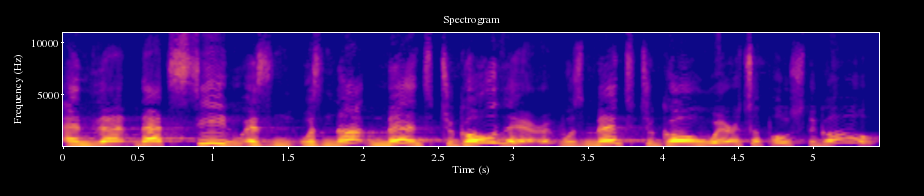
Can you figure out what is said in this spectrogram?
and that, that seed is, was not meant to go there. It was meant to go where it's supposed to go.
